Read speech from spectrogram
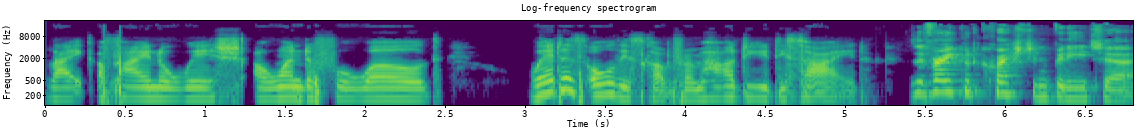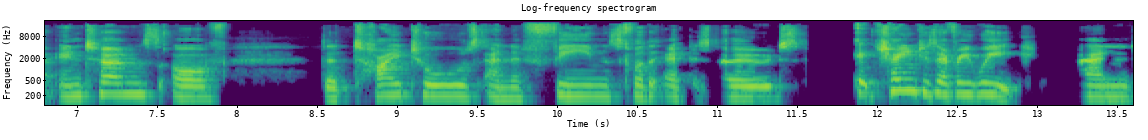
like A Final Wish, A Wonderful World. Where does all this come from? How do you decide? It's a very good question, Benita. In terms of the titles and the themes for the episodes, it changes every week. And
